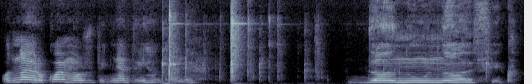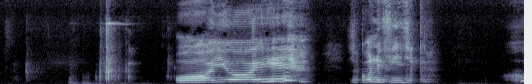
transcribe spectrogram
Одною рукою можу підняти дві гантелі. Да ну нафиг. Ой-ой. Закони фізики. Ху!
